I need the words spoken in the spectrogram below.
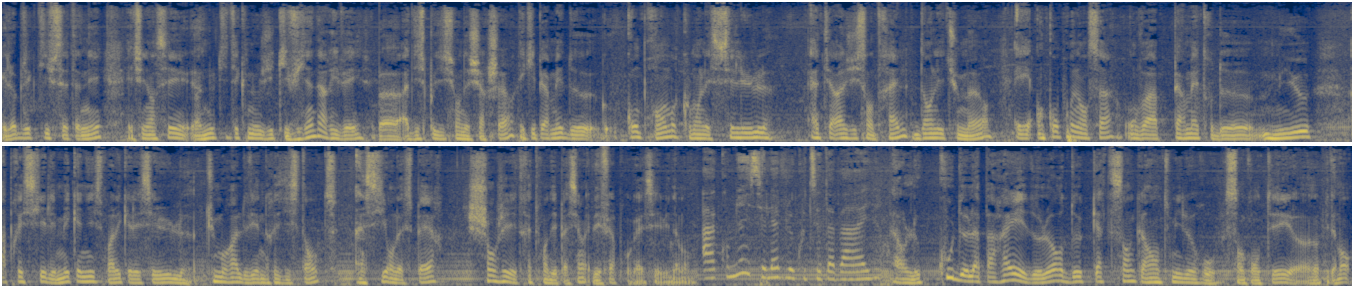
Et l'objectif cette année est de financer un outil technologique qui vient d'arriver euh, à disposition des chercheurs et qui permet de comprendre comment les cellules interagissent entre elles dans les tumeurs. Et en comprenant ça, on va permettre de mieux apprécier les mécanismes par lesquels les cellules tumorales deviennent résistantes. Ainsi, on l'espère, changer les traitements des patients et les faire progresser évidemment. À combien il s'élève le coût de cet appareil? Alors le coût de l'appareil est de l'ordre de 440 000 euros, sans compter euh, évidemment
